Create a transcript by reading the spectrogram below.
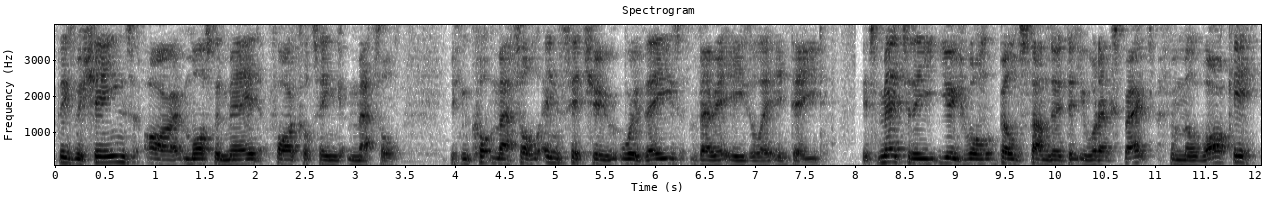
These machines are mostly made for cutting metal. You can cut metal in situ with these very easily indeed. It's made to the usual build standard that you would expect from Milwaukee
